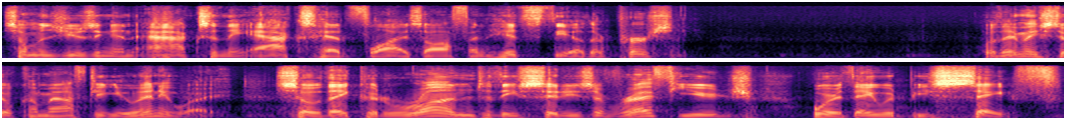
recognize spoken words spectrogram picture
someone's using an axe and the axe head flies off and hits the other person. Well, they may still come after you anyway. So they could run to these cities of refuge where they would be safe.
